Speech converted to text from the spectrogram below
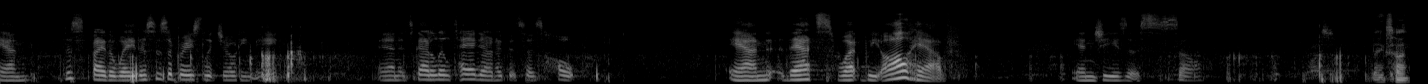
And this, by the way, this is a bracelet Jody made, and it's got a little tag on it that says hope. And that's what we all have in Jesus. So. Awesome. Thanks, hon.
